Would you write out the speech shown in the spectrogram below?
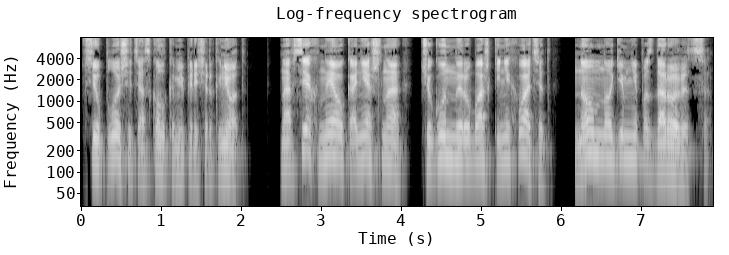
всю площадь осколками перечеркнет. На всех Нео, конечно, чугунной рубашки не хватит, но многим не поздоровится.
